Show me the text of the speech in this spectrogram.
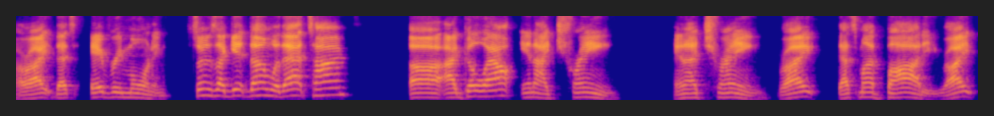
All right? That's every morning. As soon as i get done with that time uh, i go out and i train and i train right? That's my body right?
